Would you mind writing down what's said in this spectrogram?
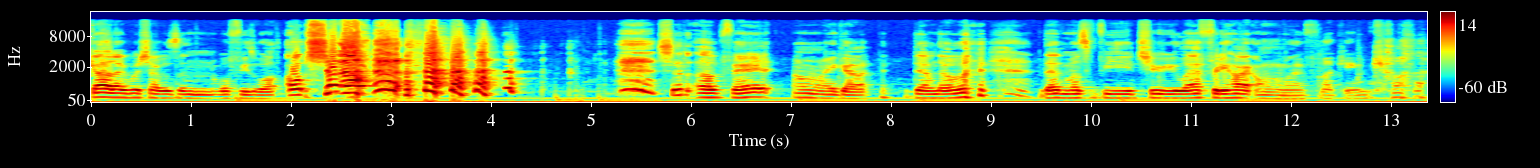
God, I wish I was in Wolfie's Wall. Oh, shut up! shut up, ferret. Oh my god. Damn, though. that must be true. You laugh pretty hard. Oh my fucking god.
